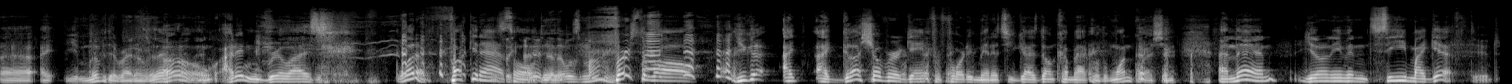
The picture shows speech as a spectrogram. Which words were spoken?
Uh, I, you moved it right over there. Oh, I didn't realize. What a fucking like, asshole, I didn't know dude. that was mine. First of all, you got I, I gush over a game for 40 minutes. You guys don't come back with one question. And then you don't even see my gift, dude.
